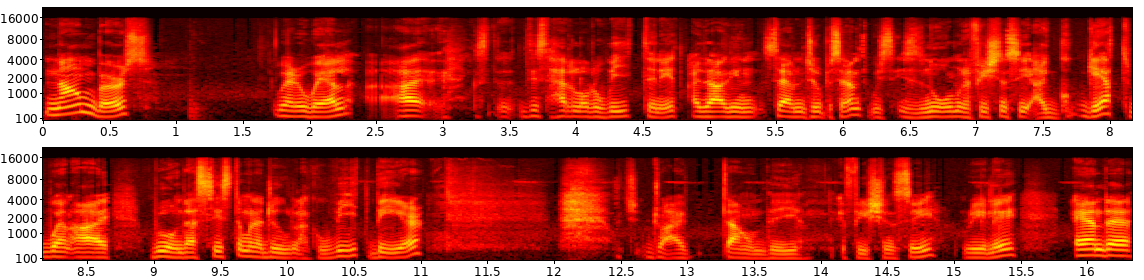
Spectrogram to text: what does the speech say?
numbers very well. I, this had a lot of wheat in it. I dug in 72%, which is the normal efficiency I get when I brew on that system, when I do like wheat beer, which drive down the efficiency, really. And uh,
